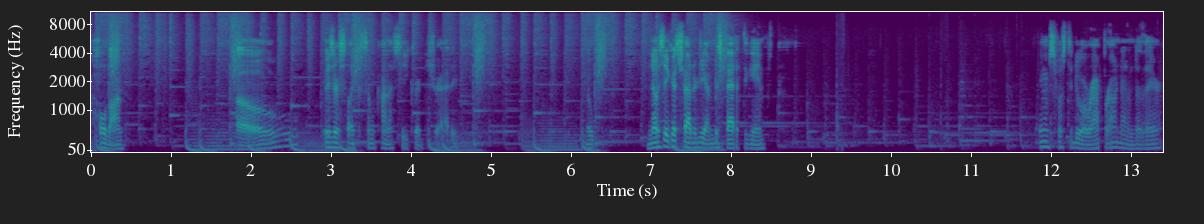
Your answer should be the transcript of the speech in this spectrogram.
Hold on. Oh. Is there like some kind of secret strategy? Nope. No secret strategy. I'm just bad at the game. I think I'm supposed to do a wraparound under there.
